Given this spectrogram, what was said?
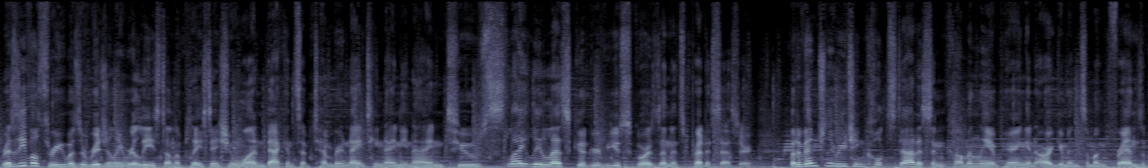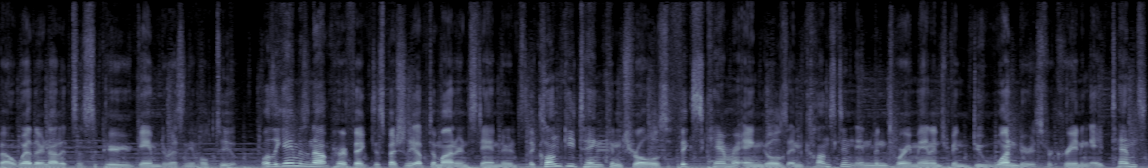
Resident Evil 3 was originally released on the PlayStation 1 back in September 1999 to slightly less good review scores than its predecessor, but eventually reaching cult status and commonly appearing in arguments among friends about whether or not it's a superior game to Resident Evil 2. While the game is not perfect, especially up to modern standards, the clunky tank controls, fixed camera angles, and constant inventory management do wonders for creating a tense,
